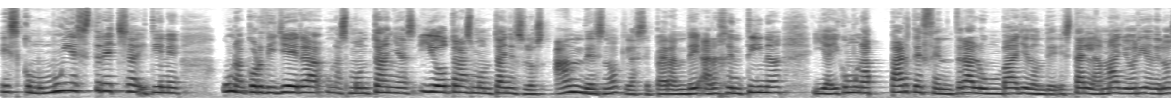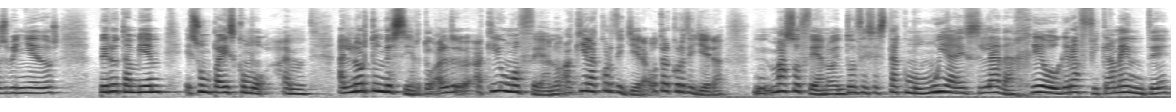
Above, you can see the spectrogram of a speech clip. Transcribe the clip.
es como muy estrecha y tiene una cordillera, unas montañas y otras montañas, los Andes, ¿no? que las separan de Argentina, y hay como una parte central, un valle donde está la mayoría de los viñedos, pero también es un país como em, al norte un desierto, aquí un océano, aquí la cordillera, otra cordillera, más océano, entonces está como muy aislada geográficamente,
